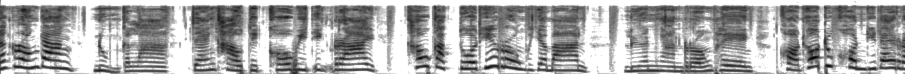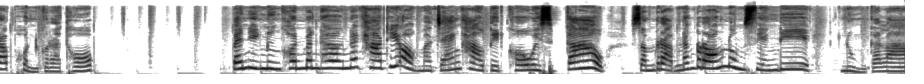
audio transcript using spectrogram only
นักร้องดัง หนุ่มกะลา แจ้งข่าวติดโควิดอีกราย เข้ากักตัวที่โรงพยาบาล เลื่อนงานร้องเพลง ขอโทษทุกคนที่ได้รับผลกระทบ เป็นอีกหนึ่งคนบันเทิงนะคะที่ออกมาแจ้งข่าวติดโควิด -19 สำหรับนักร้องหนุ่มเสียงดี หนุ่มกะลา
